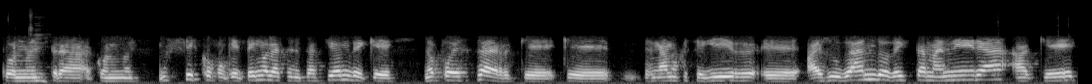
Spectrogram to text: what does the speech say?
con nuestra, con no sé, como que tengo la sensación de que no puede ser que, que tengamos que seguir eh, ayudando de esta manera a que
